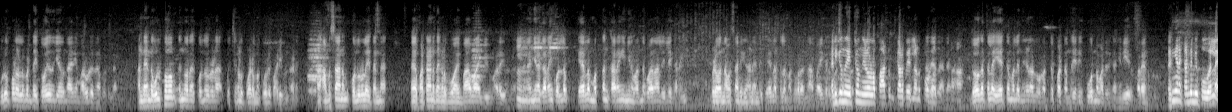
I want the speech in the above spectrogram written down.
ഗ്രൂപ്പുകളും ഉള്ളപ്പോഴത്തേക്ക് ചോദ്യം ചെയ്യുന്ന കാര്യം മറുപടി തരാൻ പറ്റില്ല അതുകൊണ്ട് എന്റെ ഉത്ഭവം എന്ന് പറഞ്ഞ കൊല്ലൂരുള്ള കൊച്ചുങ്ങൾ പോയ മക്കളെ പാടിക്കൊണ്ടാണ്. അവസാനം കൊല്ലൂരിലെ തന്നെ പട്ടാണത്തങ്ങൾ പോവാൻ ബാബായും അടയുന്നുണ്ട് അങ്ങനെ ഇങ്ങനെ കറങ്ങി കൊല്ലം കേരളം മൊത്തം കറങ്ങി ഇങ്ങനെ വന്ന് പതിനാല് ജില്ലയും കറങ്ങി. ഇവിടെ വന്ന് അവസാനിക്കുന്നതാണ് എന്റെ കേരളത്തിലെ മക്കൾ എന്ന ഭയങ്കര എനിക്കൊന്ന് ഏറ്റവും നീളമുള്ള പാട്ട് മിക്കയുടെ പേരിലാണ് അതെ അതെ അതെ. ലോകത്തിലെ ഏറ്റവും വലിയ നീളമുള്ള ഒറ്റപ്പാട്ടെന്ന് എനിക്ക് പൂർണമായിട്ട് എനിക്ക് അങ്ങനെ പറയാനുള്ളൂ. ഇങ്ങനെ കണ്ടിന്യൂ പോകും അല്ലേ?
